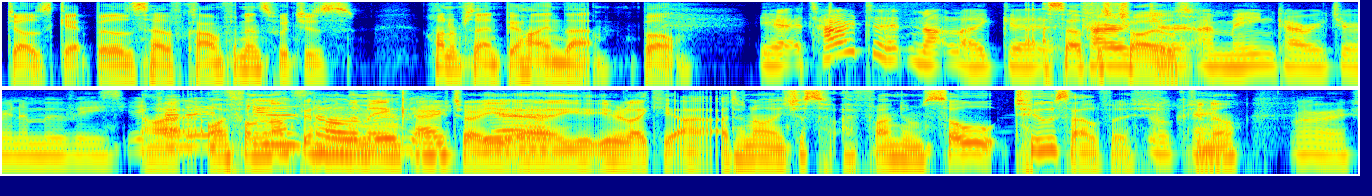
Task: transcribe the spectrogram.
does get build self confidence, which is hundred percent behind that. But Yeah, it's hard to not like a, A character, child. a main character in a movie. It kinda oh, if I'm not behind the whole main movie. character, yeah. yeah, you- you're like I, I don't know. I just I find him so too selfish. Okay. You know. All right.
